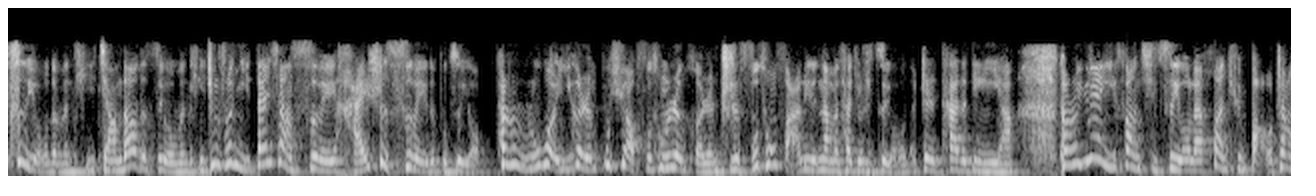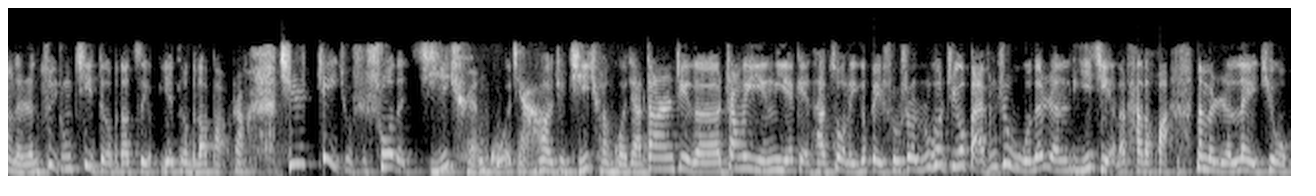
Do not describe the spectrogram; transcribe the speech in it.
自由的问题，讲到的自由问题，就是说你单向思维还是思维的不自由。他说，如果一个人不需要服从任何人，只服从法律，那么他就是自由的，这是他的定义啊。他说，愿意放弃自由来换取保障的人，最终既得不到自由，也得不到保障。其实这就是说的集权国家啊。就集权国家，当然这个张维迎也给他做了一个背书，说如果只有百分之五的人理解了他的话，那么人类就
